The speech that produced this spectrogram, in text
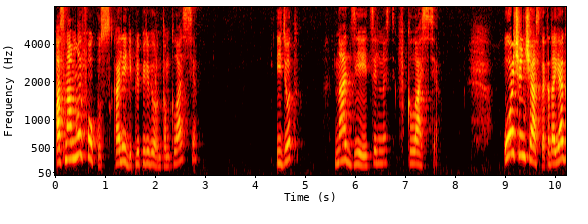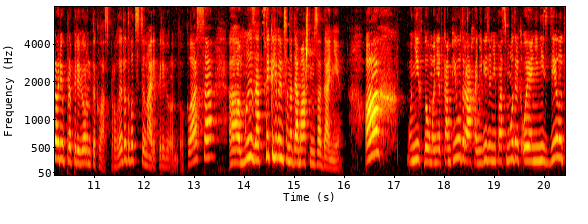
Основной фокус, коллеги, при перевернутом классе идет на деятельность в классе. Очень часто, когда я говорю про перевернутый класс, про вот этот вот сценарий перевернутого класса, а, мы зацикливаемся на домашнем задании. Ах, у них дома нет компьютера, ах, они видео не посмотрят, ой, они не сделают,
